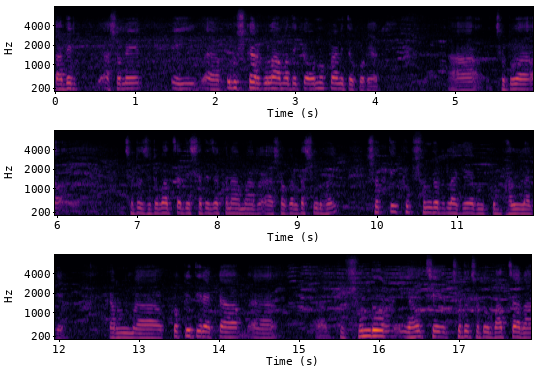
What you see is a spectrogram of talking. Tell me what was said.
তাদের আসলে এই পুরস্কারগুলো আমাদেরকে অনুপ্রাণিত করে আর। ছোট ছোট ছোট বাচ্চাদের সাথে যখন আমার সকালটা শুরু হয় সত্যি খুব সুন্দর লাগে এবং খুব ভালো লাগে। কারণ প্রকৃতির একটা খুব সুন্দর ইয়ে হচ্ছে ছোট ছোট বাচ্চারা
